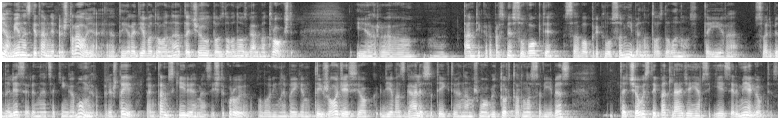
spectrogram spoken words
Jo, vienas kitam neprieštrauja. Tai yra Dievo dovana, tačiau tos dovanos galima trokšti. Ir tam tikrą prasme suvokti savo priklausomybę nuo tos dovanos. Tai yra svarbi dalis ir jinai atsakinga mum. Ir prieš tai, penktam skyriuje mes iš tikrųjų, Laurinai, baigiam tai žodžiais, jog Dievas gali suteikti vienam žmogui turto ar nusavybės, tačiau jis taip pat leidžia jiems jais ir mėgautis.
